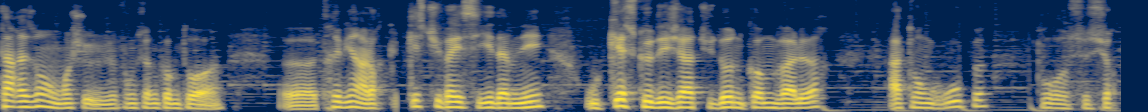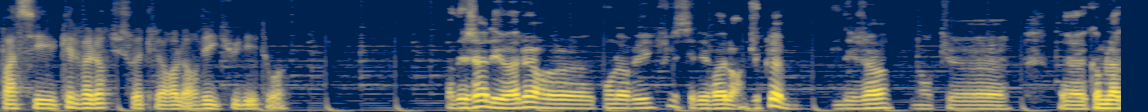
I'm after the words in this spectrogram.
tu as raison, moi je, fonctionne comme toi. Hein. Euh, très bien. Alors, qu'est-ce que tu vas essayer d'amener ou qu'est-ce que déjà tu donnes comme valeur à ton groupe pour se surpasser? Quelle valeur tu souhaites leur, véhiculer, toi? Déjà, les valeurs euh, qu'on leur véhicule, c'est les valeurs du club, déjà. Donc, comme la,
